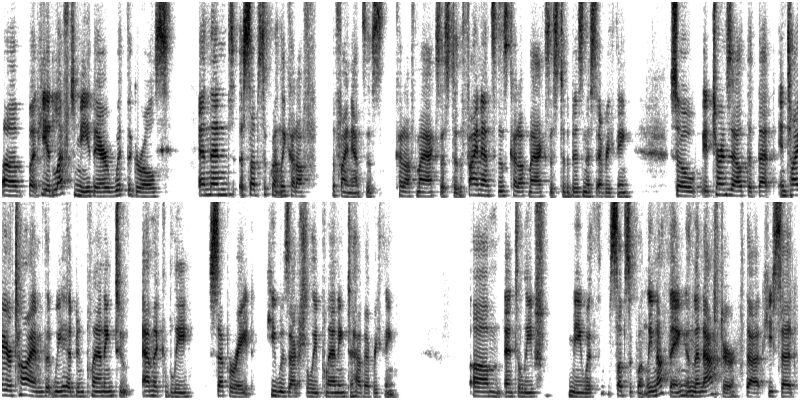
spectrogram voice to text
uh, but he had left me there with the girls, and then subsequently cut off the finances, cut off my access to the finances, cut off my access to the business, everything. So it turns out that that entire time that we had been planning to amicably separate, he was actually planning to have everything um, and to leave me with subsequently nothing. And then after that, he said,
